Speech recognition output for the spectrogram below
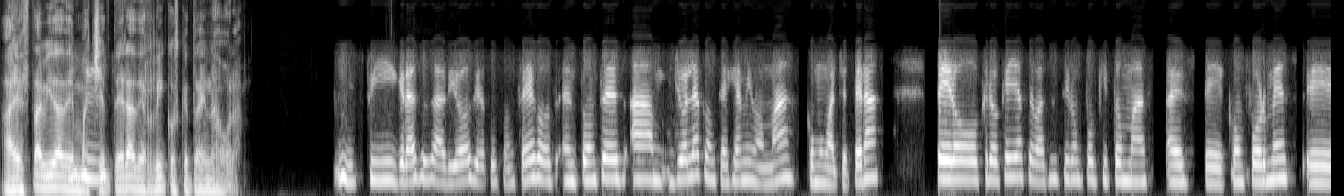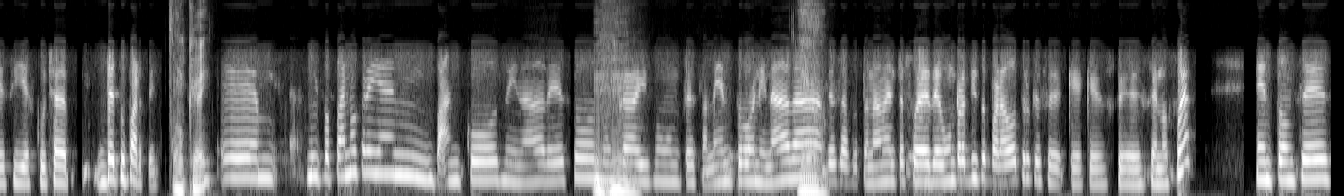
a esta vida de machetera de ricos que traen ahora. Sí, gracias a Dios y a tus consejos. Entonces, yo le aconsejé a mi mamá como machetera pero creo que ella se va a sentir un poquito más este, conformes eh, si escucha de tu parte. Ok. Em, mi papá no creía en bancos ni nada de eso, nunca hizo un testamento ni nada. Desafortunadamente fue de un ratito para otro que se, que, que se, se nos fue. Entonces,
